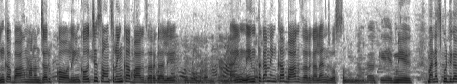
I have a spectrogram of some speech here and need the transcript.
ఇంకా బాగా మనం జరుపుకోవాలి. ఇంకా వచ్చే సంవత్సరం ఇంకా బాగా జరగాలి. ఇంతకన్నా ఇంకా బాగా జరగాలని చూస్తున్నాం మేము. ఓకే మీ మనస్ఫూర్తిగా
